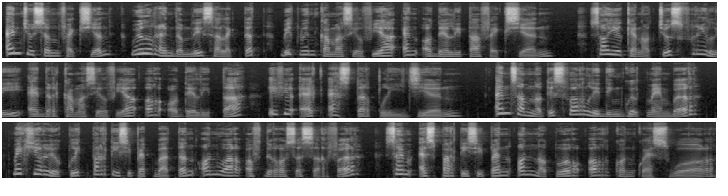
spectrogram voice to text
And chosen faction will randomly selected between Kama Sylvia and Odelita faction. So you cannot choose freely either Kama Sylvia or Odelita if you act as third legion. And some notice for leading guild member, make sure you click participate button on War of the Roses server, same as participant on Not War or Conquest War.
